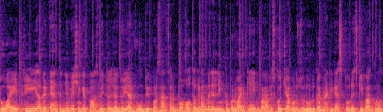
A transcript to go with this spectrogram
तो आई थ्री अगर टेंथ जनरेशन के पास भी चल जाए तो यार वो भी प्रोसेसर बहुत अगड़ा मैंने लिंक प्रोवाइड किया, एक बार आप इसको चेकआउट ज़रूर करना है, ठीक है? स्टोरेज की बात करूँ,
